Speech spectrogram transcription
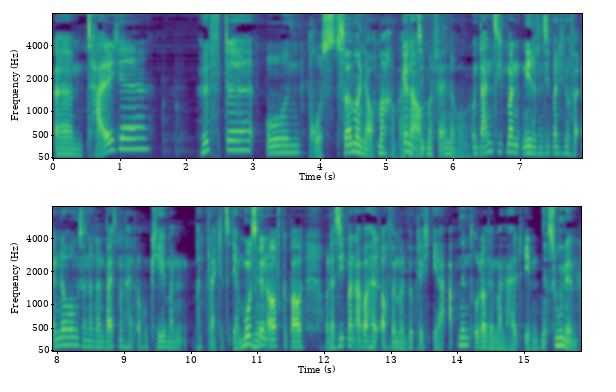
ähm, Taille, Hüfte und Brust. Soll man ja auch machen, weil Genau. dann sieht man Veränderungen. Und dann sieht man, nee, dann sieht man nicht nur Veränderungen, sondern dann weiß man halt auch, okay, man hat vielleicht jetzt eher Muskeln aufgebaut. Und da sieht man aber halt auch, wenn man wirklich eher abnimmt oder wenn man halt eben zunimmt.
